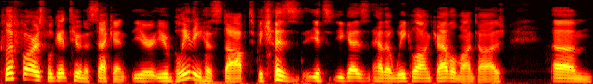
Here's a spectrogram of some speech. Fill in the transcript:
cliff bars we'll get to in a second. Your your bleeding has stopped because it's you guys had a week long travel montage. Um,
